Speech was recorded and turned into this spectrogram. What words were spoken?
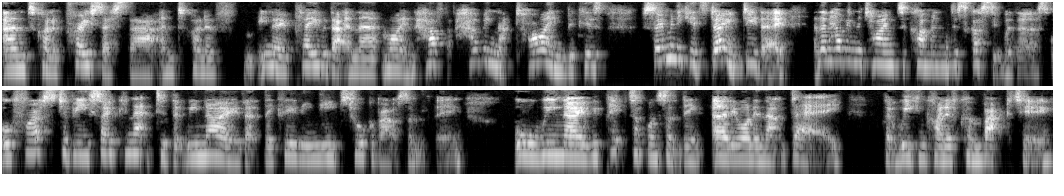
and to kind of process that and to kind of you know play with that in their mind have having that time because so many kids don't do they? And then having the time to come and discuss it with us or for us to be so connected that we know that they clearly need to talk about something or we know we picked up on something early on in that day that we can kind of come back to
